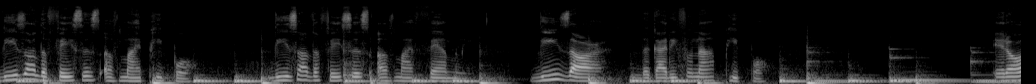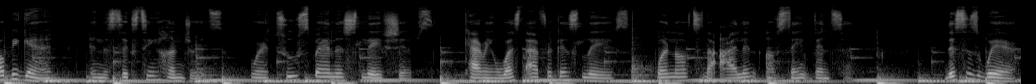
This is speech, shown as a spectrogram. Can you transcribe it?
These are the faces of my people. These are the faces of my family. These are the Garifuna people. It all began in the 1600s, where two Spanish slave ships carrying West African slaves went off to the island of St. Vincent. This is where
